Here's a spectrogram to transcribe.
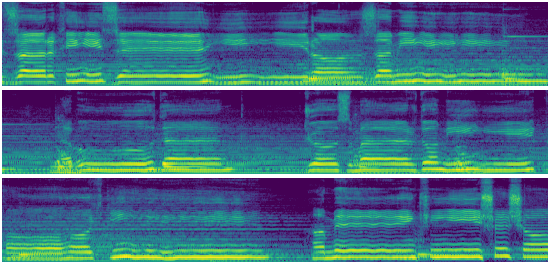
زرخیز ایران زمین نبودند جز مردمی پاک همه کیششان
